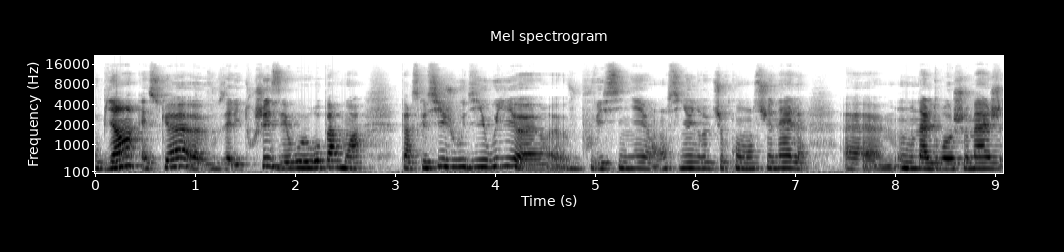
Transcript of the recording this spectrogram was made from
Ou bien est-ce que euh, vous allez toucher 0 euros par mois Parce que si je vous dis oui, euh, vous pouvez signer, en signant une rupture conventionnelle, euh, on a le droit au chômage,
